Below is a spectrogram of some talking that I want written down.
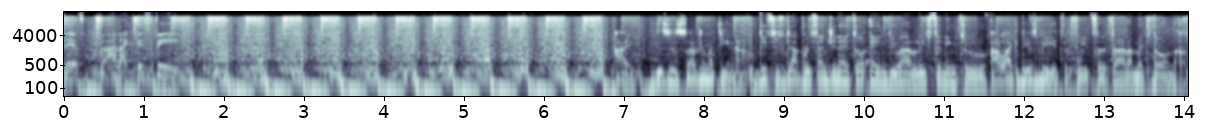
exclusive for I Like This Beat. Hi, this is Sergio Mattina. This is Gabri Sangineto, and you are listening to I Like This Beat with Tara McDonald.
